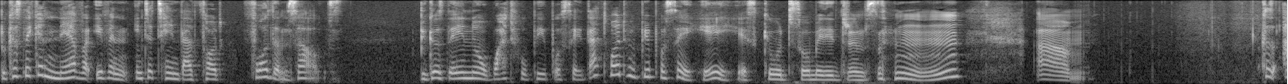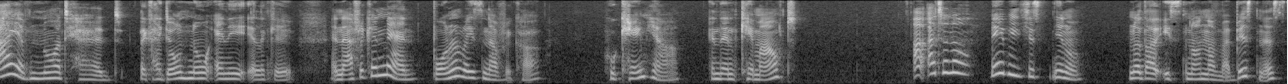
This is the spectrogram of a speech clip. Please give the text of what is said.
because they can never even entertain that thought for themselves because they know what will people say. That's what will people say. Hey, he's killed so many dreams. hmm. Um, because I have not heard like I don't know any like a, an African man born and raised in Africa who came here and then came out. I, I don't know. Maybe just you know, not that it's none of my business,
